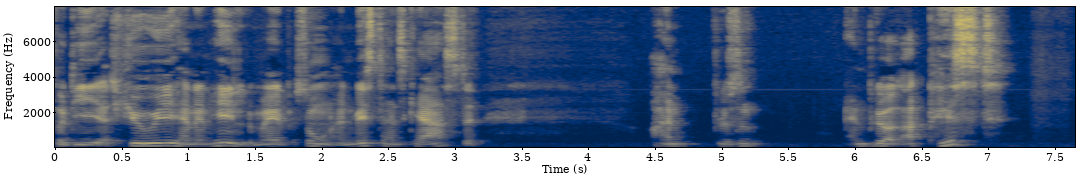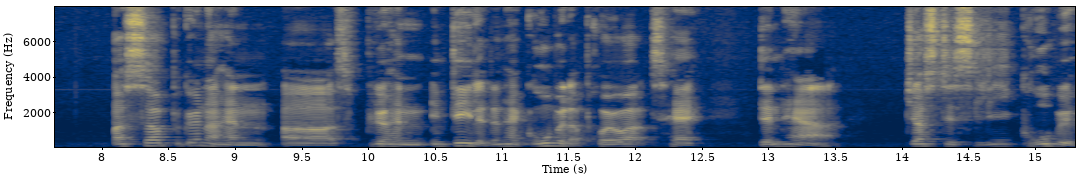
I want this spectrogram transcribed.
Fordi at Huey, han er en helt normal person, han mister hans kæreste. Og han blev sådan... Han bliver ret pist. Og så begynder han, og så bliver han en del af den her gruppe, der prøver at tage den her Justice League-gruppe,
